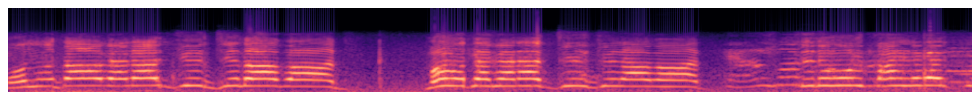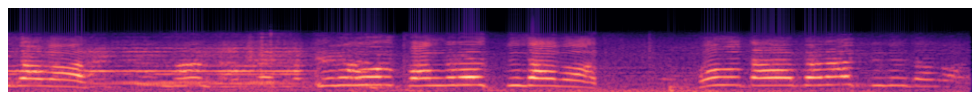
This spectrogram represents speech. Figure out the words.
মমতা ব্যানার্জি জিন্দাবাদ। মমতা ব্যানার্জি জিন্দাবাদ। তৃণমূল কংগ্রেস জিন্দাবাদ। তৃণমূল কংগ্রেস জিন্দাবাদ। মমতা ব্যানার্জি জিন্দাবাদ।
